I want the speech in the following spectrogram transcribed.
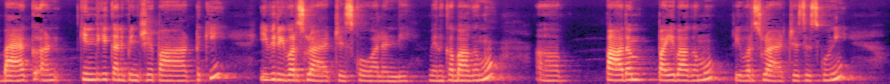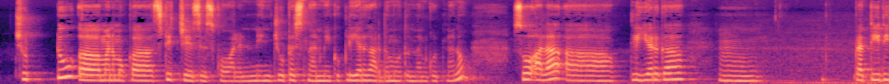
బ్యాక్ అండ్ కిందికి కనిపించే పార్ట్కి ఇవి రివర్స్లో యాడ్ చేసుకోవాలండి. వెనక భాగము పాదం పై భాగము రివర్స్లో యాడ్ చేసేసుకొని చుట్టూ మనం ఒక స్టిచ్ చేసేసుకోవాలండి నేను చూపిస్తున్నాను మీకు క్లియర్గా అర్థమవుతుంది అనుకుంటున్నాను. సో అలా క్లియర్గా ప్రతిదీ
